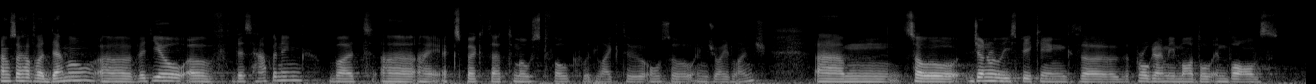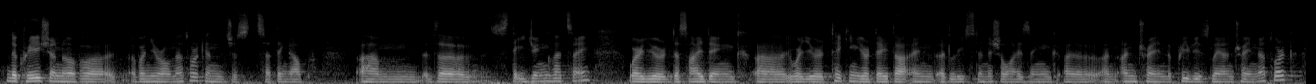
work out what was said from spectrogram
I also have a demo uh, video of this happening, but uh, I expect that most folk would like to also enjoy lunch. Um, so generally speaking, the, the programming model involves the creation of a, of a neural network and just setting up um, the staging, let's say, where you're deciding, uh, where you're taking your data and at least initializing uh, an untrained, the previously untrained network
